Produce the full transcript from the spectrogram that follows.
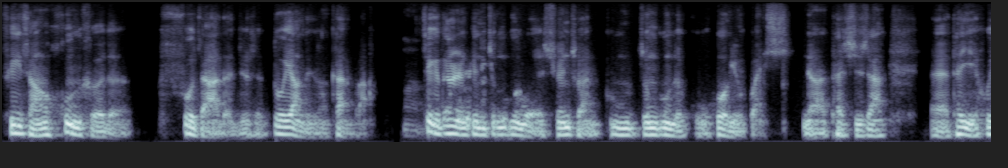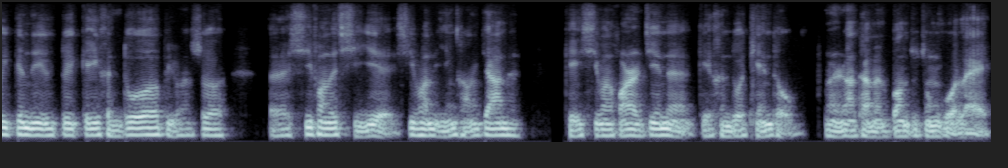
非常混合的、复杂的，就是多样的一种看法。这个当然跟中共的宣传、共中共的蛊惑有关系。那它实际上。呃，他也会跟那对给很多，比方说，呃，西方的企业、西方的银行家呢，给西方华尔街呢，给很多甜头，嗯，让他们帮助中国来，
